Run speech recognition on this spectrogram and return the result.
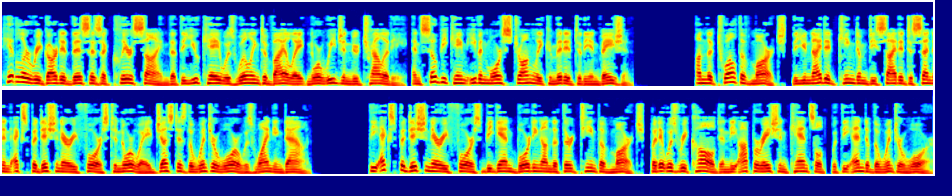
Hitler regarded this as a clear sign that the UK was willing to violate Norwegian neutrality, and so became even more strongly committed to the invasion. On 12 March, the United Kingdom decided to send an expeditionary force to Norway just as the Winter War was winding down. The expeditionary force began boarding on 13 March, but it was recalled and the operation cancelled, with the end of the Winter War.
